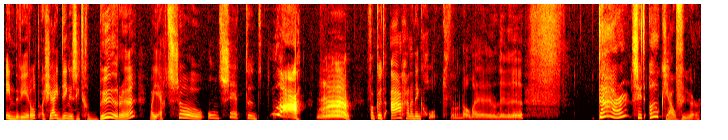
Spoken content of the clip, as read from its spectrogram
in de wereld? Als jij dingen ziet gebeuren waar je echt zo ontzettend ah, van kunt aangaan en denk, godverdomme daar zit ook jouw vuur.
